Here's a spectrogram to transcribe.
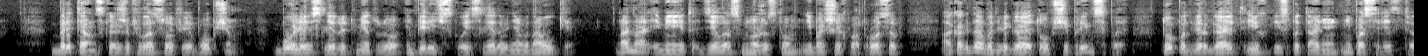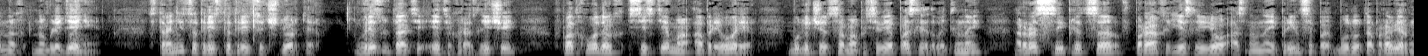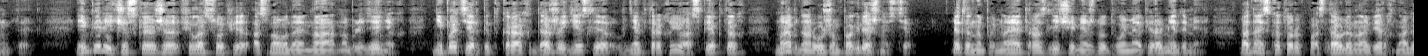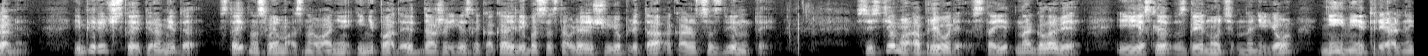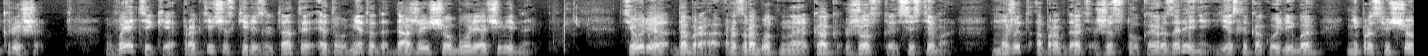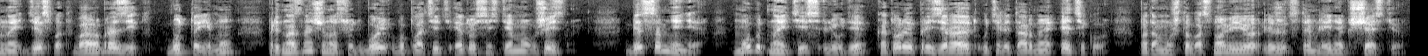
Британская же философия в общем более следует методу эмпирического исследования в науке. Она имеет дело с множеством небольших вопросов, а когда выдвигает общие принципы, то подвергает их испытанию непосредственных наблюдений. Страница 334. В результате этих различий в подходах система априори, будучи сама по себе последовательной, рассыплется в прах, если ее основные принципы будут опровергнуты. Эмпирическая же философия, основанная на наблюдениях, не потерпит крах, даже если в некоторых ее аспектах мы обнаружим погрешности. Это напоминает различие между двумя пирамидами, одна из которых поставлена вверх ногами. Эмпирическая пирамида стоит на своем основании и не падает, даже если какая-либо составляющая ее плита окажется сдвинутой. Система априори стоит на голове, и если взглянуть на нее, не имеет реальной крыши. В этике практические результаты этого метода даже еще более очевидны. Теория добра, разработанная как жесткая система, может оправдать жестокое разорение, если какой-либо непросвещенный деспот вообразит, будто ему предназначено судьбой воплотить эту систему в жизнь. Без сомнения, могут найтись люди, которые презирают утилитарную этику, потому что в основе ее лежит стремление к счастью.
